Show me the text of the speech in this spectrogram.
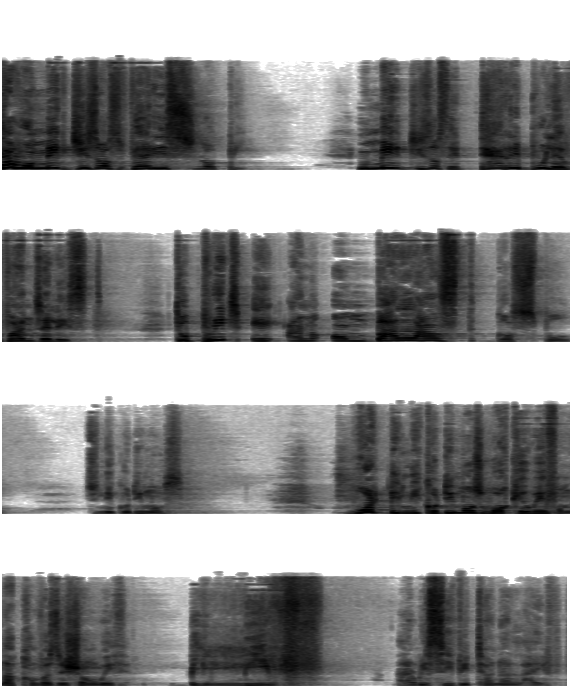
That will make Jesus very sloppy. It will make Jesus a terrible evangelist to preach a, an unbalanced gospel to Nicodemus. What did Nicodemus walk away from that conversation with? Believe and receive eternal life.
